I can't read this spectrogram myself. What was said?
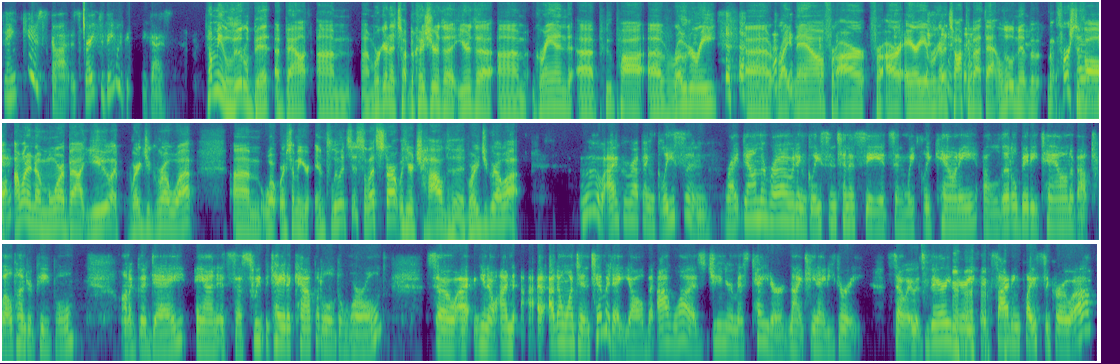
Thank you, Scott. It's great to be with you guys. Tell me a little bit about. Um, um, we're going to talk because you're the you're the um, grand uh, poopah of Rotary uh, right now for our for our area. We're going to talk about that in a little bit. But, but first of okay. all, I want to know more about you. Like, where'd you grow up? Um, what were some of your influences? So let's start with your childhood. Where did you grow up? Ooh, I grew up in Gleason, right down the road in Gleason, Tennessee. It's in Weakley County, a little bitty town, about 1,200 people on a good day. And it's a sweet potato capital of the world. So I, you know, I, I don't want to intimidate y'all, but I was junior Miss Tater 1983. So it was very, very exciting place to grow up.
